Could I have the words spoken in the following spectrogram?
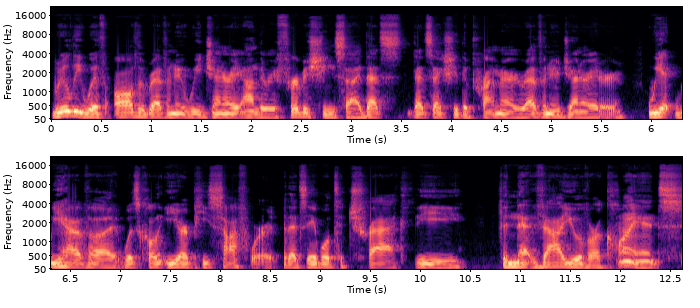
really with all the revenue we generate on the refurbishing side, that's that's actually the primary revenue generator. We we have uh, what's called an ERP software that's able to track the the net value of our clients,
